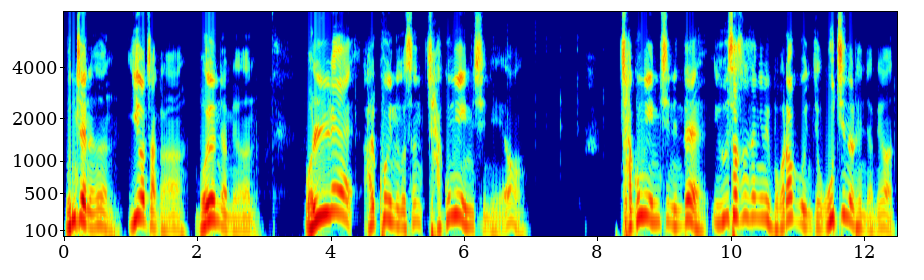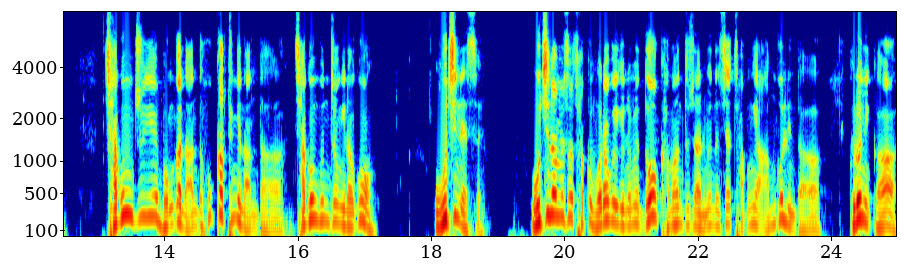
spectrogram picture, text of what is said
문제는 이 여자가 뭐였냐면 원래 앓고 있는 것은 자궁의 임신이에요. 자궁의 임신인데 이 의사 선생님이 뭐라고 이제 오진을 했냐면 자궁 주위에 뭔가 난다, 혹 같은 게 난다. 자궁근종이라고 오진했어요. 오진하면서 자꾸 뭐라고 얘기하냐면 너 가만두지 않으면 너 진짜 자궁에 암 걸린다. 그러니까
